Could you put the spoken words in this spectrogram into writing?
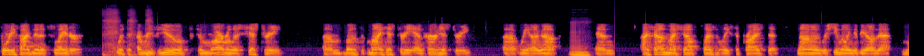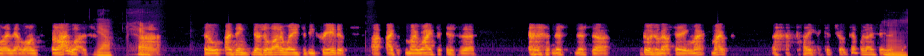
45 minutes later, with a review of some marvelous history, um, both my history and her history, uh, we hung up. Mm. And I found myself pleasantly surprised that not only was she willing to be on that line that long, but I was. Yeah. Yeah. Uh, so I think there's a lot of ways to be creative. Uh, I, my wife is the this this uh, goes without saying. My my funny, I get choked up when I say this. Mm.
